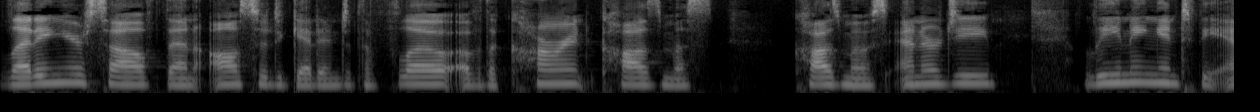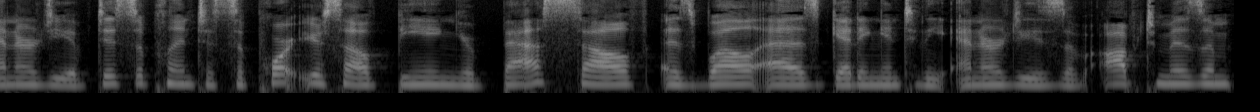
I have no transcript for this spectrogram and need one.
Letting yourself then also to get into the flow of the current cosmos cosmos energy, leaning into the energy of discipline to support yourself being your best self, as well as getting into the energies of optimism,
